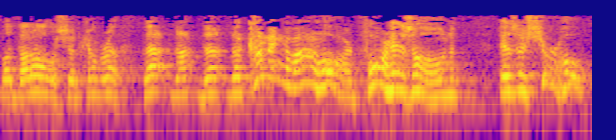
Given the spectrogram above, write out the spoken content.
but that all should come. The, the, the, the coming of our Lord for his own is a sure hope.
